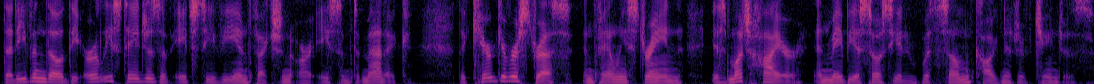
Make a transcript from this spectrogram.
that even though the early stages of HCV infection are asymptomatic, the caregiver stress and family strain is much higher and may be associated with some cognitive changes.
